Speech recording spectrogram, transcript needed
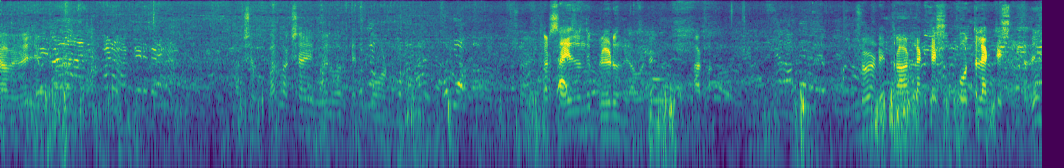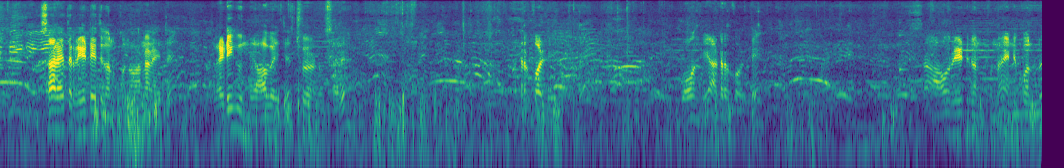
యాభై వేలు చెప్తున్నా. లక్ష రూపాయలు లక్ష ఐదు వేలు వరకు అయితే బాగుంటుంది. ఇక్కడ సైజ్ ఉంది బ్రీడ్ ఉంది కాబట్టి అట్లా. చూడండి థర్డ్ లాక్టేషన్ ఫోర్త్ లాక్టేషన్ ఉంటుంది. సార్ అయితే రేట్ అయితే కనుక్కున్నాం అన్ననైతే రెడీగా ఉంది ఆవు అయితే చూడండి ఒకసారి. అటర్ క్వాలిటీ బాగుంది అటర్ క్వాలిటీ సో ఆవు రేట్ కనుక్కున్నాం ఎన్ని పళ్ళు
